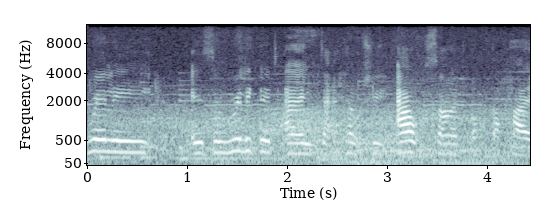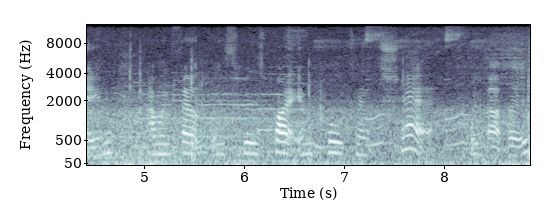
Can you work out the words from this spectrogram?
really is a really good aid that helps you outside of the home and we felt this was quite important to share with others.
